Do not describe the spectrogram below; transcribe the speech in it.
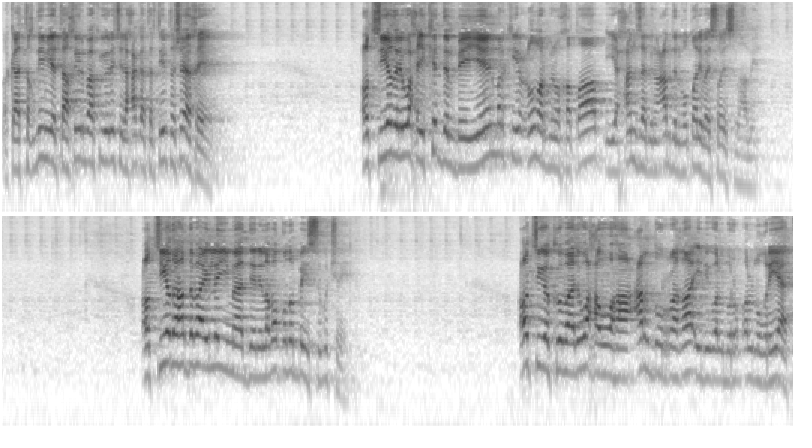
Markaa taqdiim iyo taakhiir baa ku yeeri jira xagga tartiibta sheekhe. Codsiyadani waxay ka dambeeyeen markii cumar binu khadaab iyo xamza binu cabdilmualib ay soo islaameen. Codsiyada haddaba ay la yimaadeen laba qodob bay isugu jireen codsiga koowaadi waxa uu ahaa cardu alraqaa'ibi walmughriyaat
